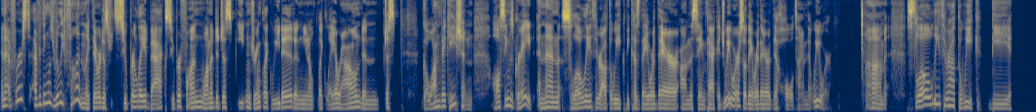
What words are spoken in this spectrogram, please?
and at first everything was really fun like they were just super laid back super fun wanted to just eat and drink like we did and you know like lay around and just go on vacation. All seems great. And then slowly throughout the week, because they were there on the same package we were, so they were there the whole time that we were. Um, slowly throughout the week, the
